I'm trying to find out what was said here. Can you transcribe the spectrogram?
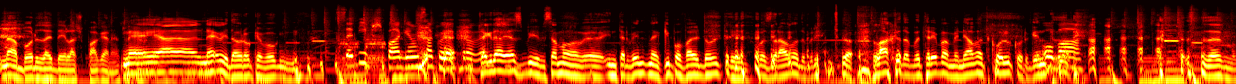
Ne, bor zdaj dela špage. Ne, Ne, ja, ne bi dal roke v ogenj. Sedi v špagi vsako jutro. Tako da jaz bi samo eh, interventno ekipo Valdoltri pozdravil, da bi jutro lahko, da bo treba menjavati koliko urgentno. Oba. Zdaj smo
